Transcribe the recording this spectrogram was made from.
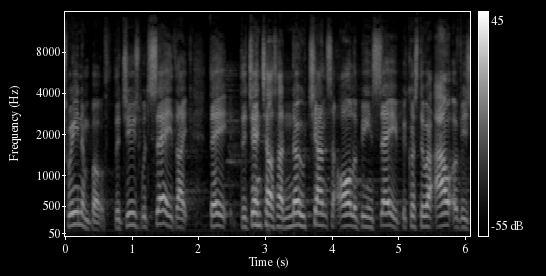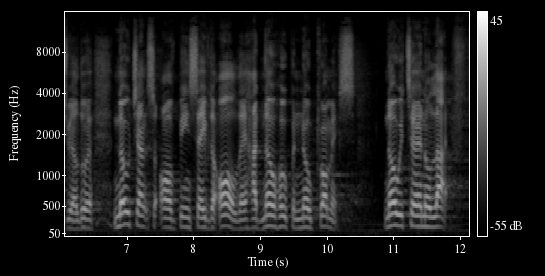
between them both. The Jews would say, like, they, the Gentiles had no chance at all of being saved because they were out of Israel. There were no chance of being saved at all. They had no hope and no promise, no eternal life.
